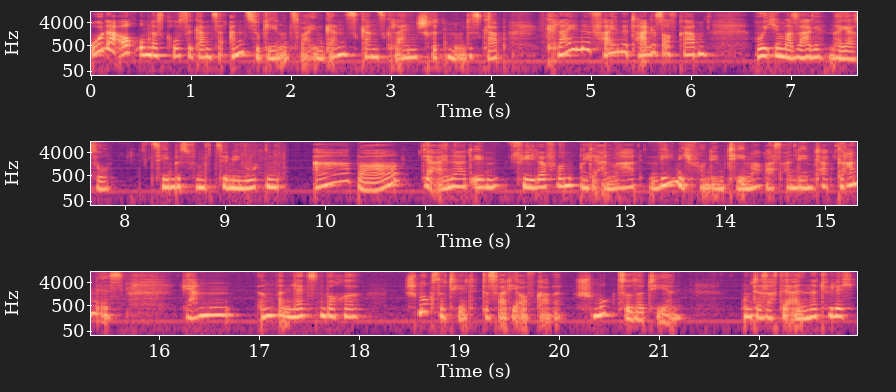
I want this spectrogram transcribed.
oder auch um das große Ganze anzugehen und zwar in ganz, ganz kleinen Schritten. Und es gab kleine, feine Tagesaufgaben, wo ich immer sage, naja, so 10 bis 15 Minuten aber der eine hat eben viel davon und der andere hat wenig von dem Thema, was an dem Tag dran ist. Wir haben irgendwann in der letzten Woche Schmuck sortiert. Das war die Aufgabe, Schmuck zu sortieren. Und da sagt der eine natürlich,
